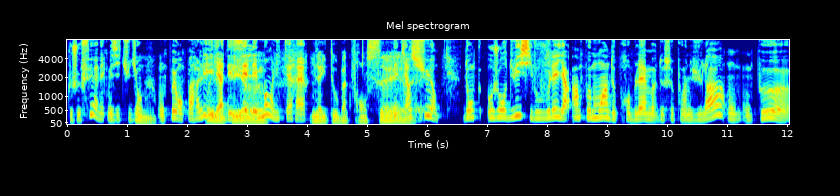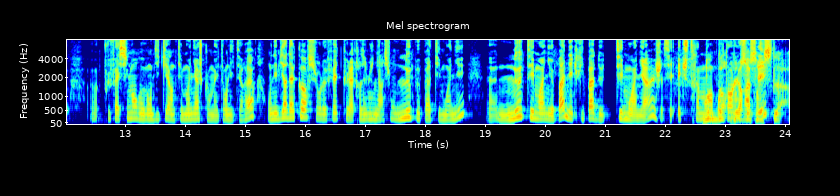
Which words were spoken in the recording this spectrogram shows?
que je fais avec mes étudiants. Hmm. On peut en parler. il, y a, des euh, éléments littéraires. Il a été au bac français. Mais bien sûr. Donc aujourd'hui, si vous voulez, il y a un peu moins de problèmes de ce point de vue-là. On, peut euh, euh, plus facilement revendiquer un témoignage comme étant littéraire. On est bien d'accord sur le fait que la troisième génération ne peut pas témoigner, euh, ne témoigne pas, n'écrit pas de témoignage. C'est extrêmement important de le rappeler. Dans ce sens-là,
